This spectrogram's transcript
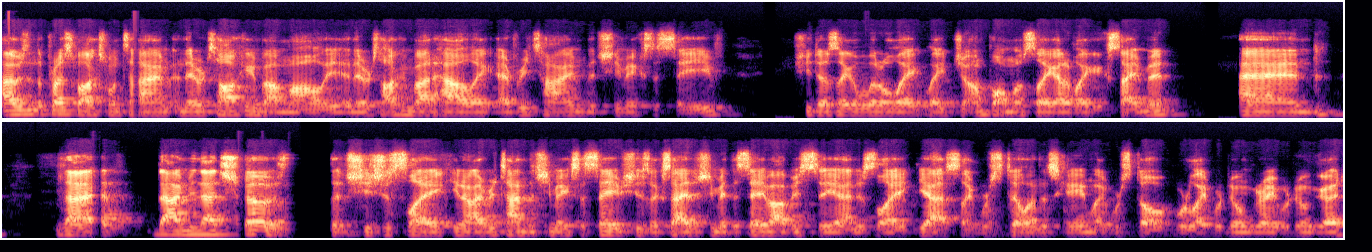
I was in the press box one time, and they were talking about Molly, and they were talking about how like every time that she makes a save, she does like a little like like jump, almost like out of like excitement, and that that I mean that shows that she's just like, you know, every time that she makes a save, she's excited she made the save, obviously, and is like, yes, like we're still in this game, like we're still, we're like, we're doing great, we're doing good.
